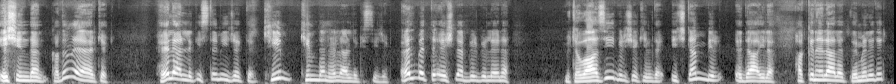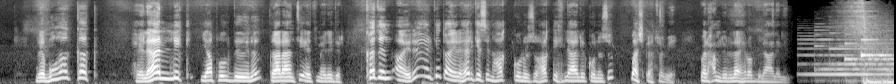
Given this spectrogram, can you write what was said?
eşinden kadın veya erkek helallik istemeyecek de kim kimden helallik isteyecek? Elbette eşler birbirlerine mütevazi bir şekilde içten bir eda ile hakkını helal et demelidir. Ve muhakkak helallik yapıldığını garanti etmelidir. Kadın ayrı, erkek ayrı. Herkesin hak konusu, hak ihlali konusu başka tabii. Velhamdülillahi Rabbil Alemin. you.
